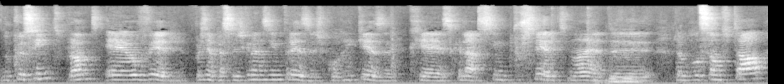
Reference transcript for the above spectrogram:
do que eu sinto, pronto, é eu ver, por exemplo, essas grandes empresas com riqueza, que é se calhar 5% não é, de, Uhum. da população total,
